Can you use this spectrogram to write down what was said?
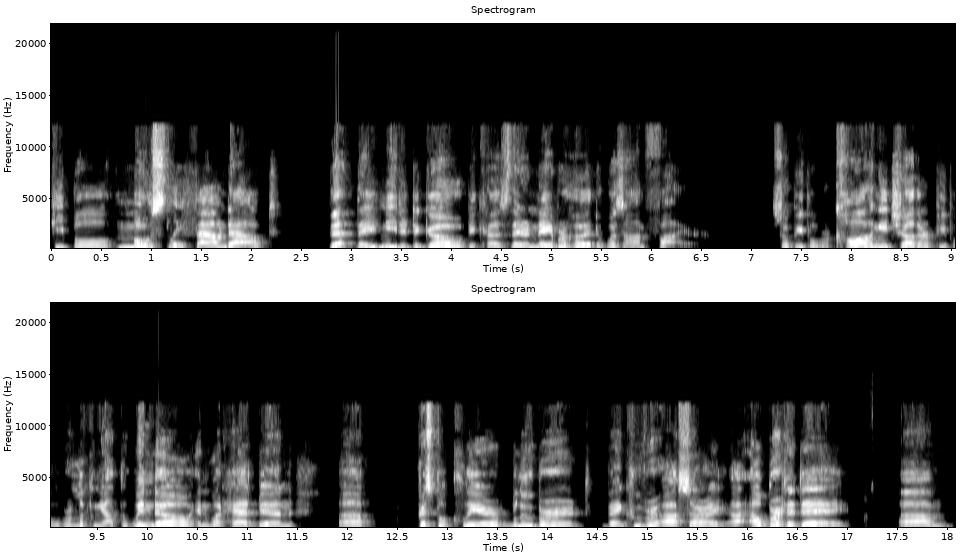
people mostly found out that they needed to go because their neighborhood was on fire. So people were calling each other, people were looking out the window, and what had been a crystal clear bluebird Vancouver, uh, sorry, uh, Alberta day, um,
